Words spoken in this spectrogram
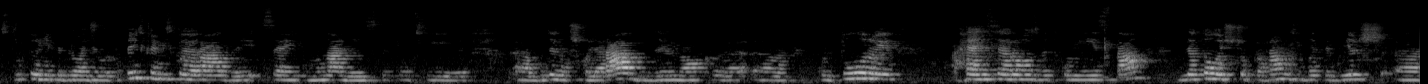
структурні підрозділи Хотинської міської ради, це і комунальні інституції, будинок школяра, будинок е, е, культури, агенція розвитку міста для того, щоб програму зробити більш е,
